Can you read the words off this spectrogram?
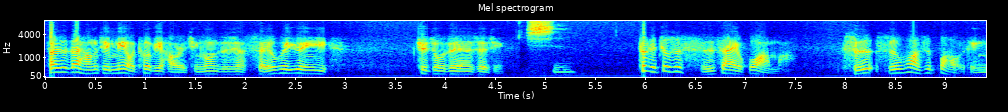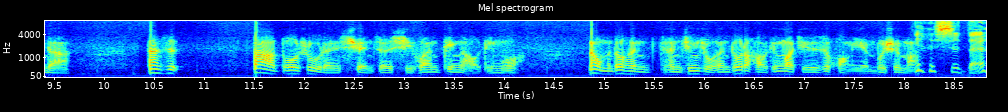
但是在行情没有特别好的情况之下，谁会愿意去做这件事情？是，这个就是实在话嘛。实实话是不好听的啊，但是大多数人选择喜欢听好听话，那我们都很很清楚，很多的好听话其实是谎言，不是吗？是的。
